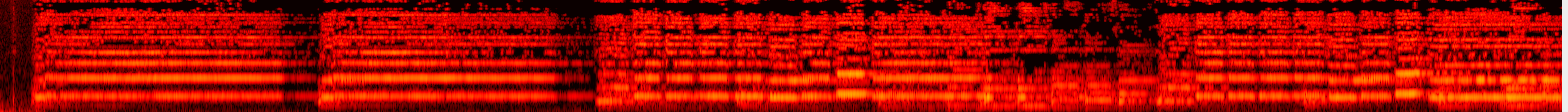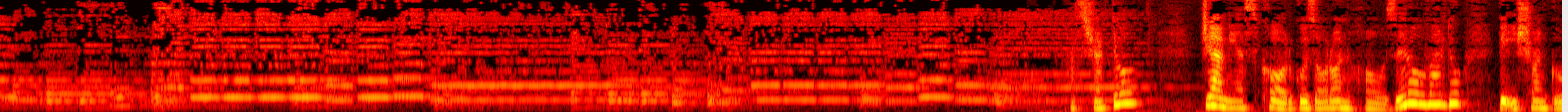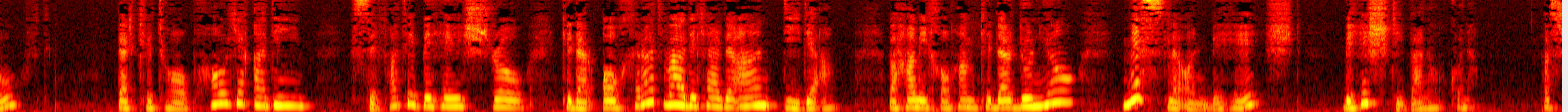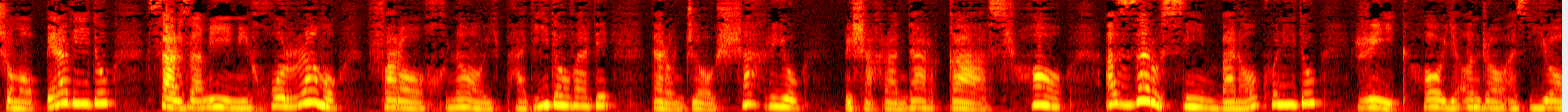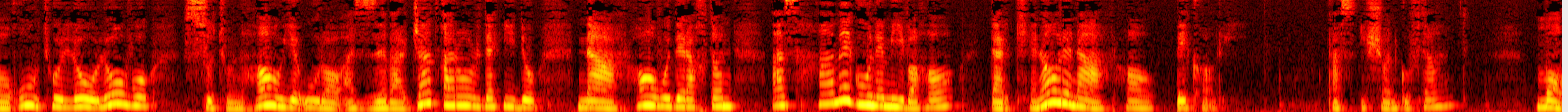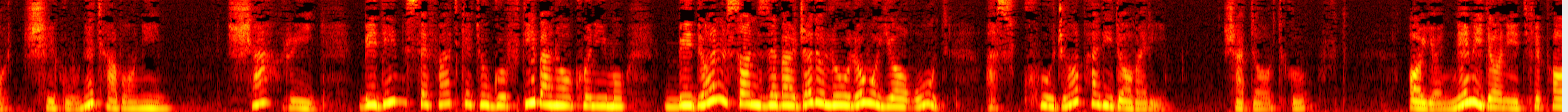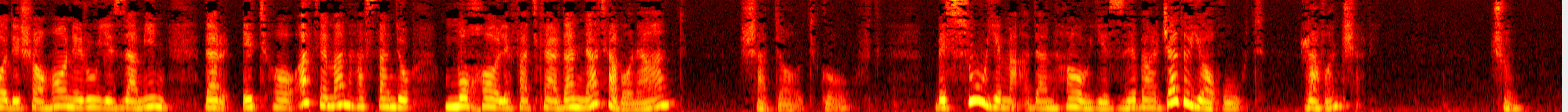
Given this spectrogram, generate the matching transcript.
پس شداد جمعی از کارگزاران حاضر آورد و به ایشان گفت در کتابهای قدیم صفت بهشت را که در آخرت وعده کرده اند دیده ام و همی خواهم که در دنیا مثل آن بهشت بهشتی بنا کنم. پس شما بروید و سرزمینی خرم و فراخنای پدید آورده در آنجا شهری و به شهرندر قصرها از زر و سیم بنا کنید و ریک های آن را از یاقوت و لولو و ستونهای او را از زبرجد قرار دهید و نهرها و درختان از همه گونه میوه ها در کنار نهرها بکارید. پس ایشان گفتند ما چگونه توانیم شهری بدین صفت که تو گفتی بنا کنیم و بدان سان زبرجد و لولو و یاقوت از کجا پدید آوریم شداد گفت آیا نمی‌دانید که پادشاهان روی زمین در اطاعت من هستند و مخالفت کردن نتوانند؟ شداد گفت به سوی معدنهای زبرجد و یاقوت روان شوید چون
